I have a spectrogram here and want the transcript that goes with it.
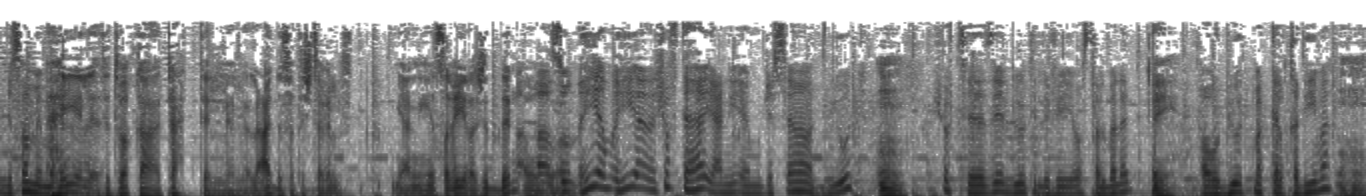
بيصمم. هي اللي تتوقع تحت العدسة تشتغل. يعني هي صغيرة جدا أو أظن. هي هي أنا شفتها يعني مجسمات بيوت. مم. شفت زي البيوت اللي في وسط البلد. إيه. أو بيوت مكة القديمة. مم.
